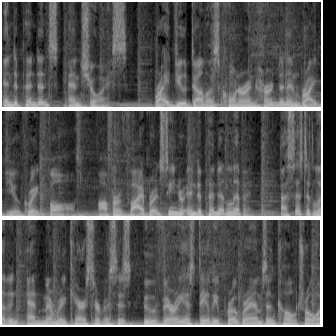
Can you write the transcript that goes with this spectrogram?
independence, and choice. Brightview Dulles Corner in Herndon and Brightview, Great Falls, offer vibrant senior independent living, assisted living, and memory care services through various daily programs and cultural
